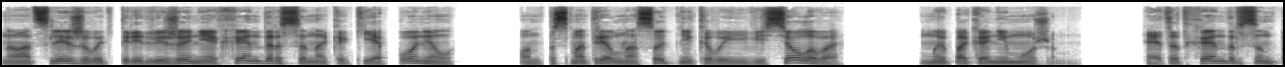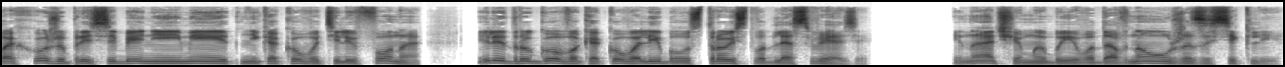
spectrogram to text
Но отслеживать передвижение Хендерсона, как я понял, он посмотрел на Сотникова и Веселого, мы пока не можем. Этот Хендерсон, похоже, при себе не имеет никакого телефона или другого какого-либо устройства для связи. Иначе мы бы его давно уже засекли.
